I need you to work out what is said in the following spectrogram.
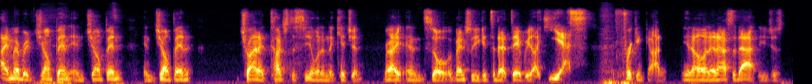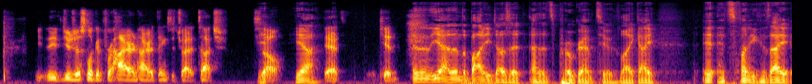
I remember jumping and jumping and jumping, trying to touch the ceiling in the kitchen, right? And so eventually you get to that day where you're like, yes, I freaking got it, you know. And then after that, you just you're just looking for higher and higher things to try to touch. So yeah, yeah, kid. And then yeah, and then the body does it as it's programmed to. Like I, it, it's funny because I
